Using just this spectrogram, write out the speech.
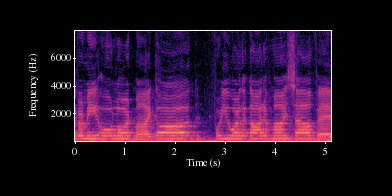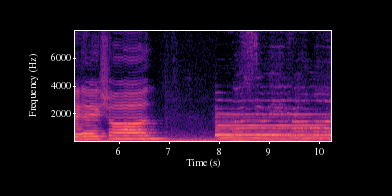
Deliver me, O Lord my God for you are the God of my salvation. Rescue me from my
